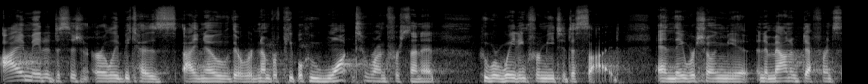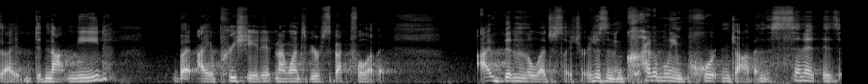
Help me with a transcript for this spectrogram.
I made a decision early because I know there were a number of people who want to run for Senate who were waiting for me to decide. And they were showing me an amount of deference that I did not need, but I appreciate it and I want to be respectful of it. I've been in the legislature. It is an incredibly important job, and the Senate is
